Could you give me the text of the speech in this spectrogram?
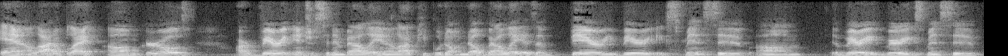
And a lot of black um, girls are very interested in ballet, and a lot of people don't know ballet is a very, very expensive, um, a very, very expensive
